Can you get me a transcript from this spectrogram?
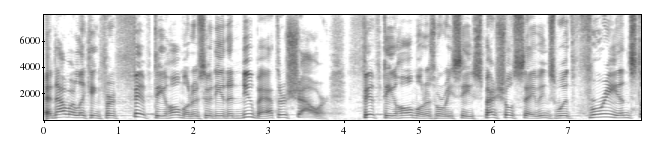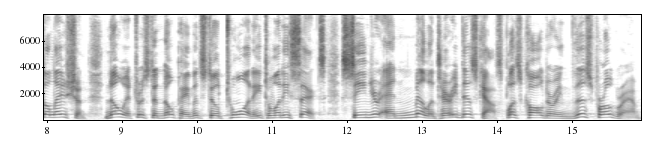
And now we're looking for 50 homeowners who need a new bath or shower. 50 homeowners will receive special savings with free installation. No interest and no payments till 2026. Senior and military discounts. Plus, call during this program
